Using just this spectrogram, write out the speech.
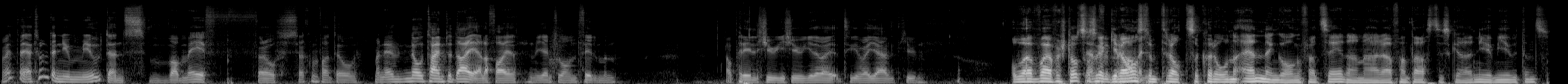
Jag, vet inte, jag tror inte New Mutants var med för oss, jag kommer fan inte ihåg. Men eh, No Time To Die i alla fall, James Bond-filmen. April 2020, det var, jag det var jävligt kul. Och vad, jag förstått så ska Granström trotsa Corona än en gång för att se den här fantastiska New Mutants.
